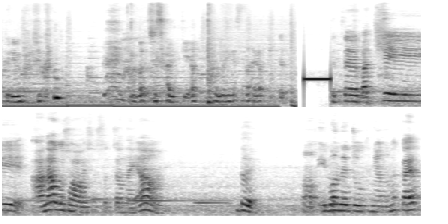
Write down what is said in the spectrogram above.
아직 그림 그리고 윤곽주사 할게요. 고생했어요. 그때 마취 안 하고서 하셨었잖아요. 네. 어, 이번에도 그냥 할까요?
